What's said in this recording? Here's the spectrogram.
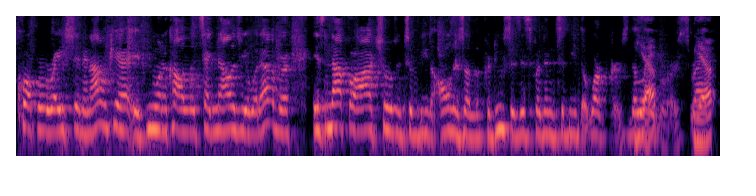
corporation, and I don't care if you want to call it technology or whatever. It's not for our children to be the owners of the producers. It's for them to be the workers, the yep. laborers, right? Yep.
